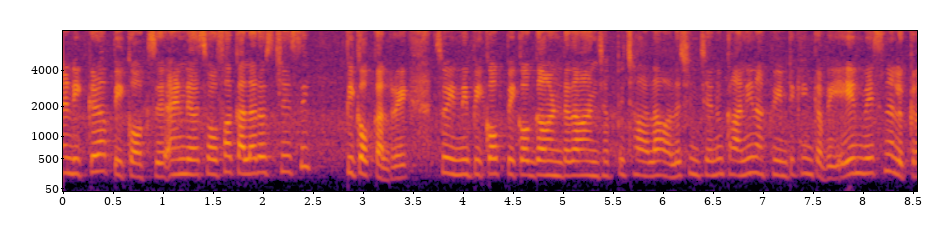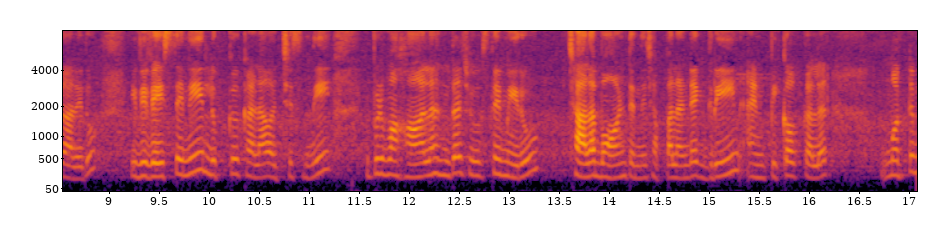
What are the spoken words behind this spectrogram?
and ఇక్కడ పీకాక్స్ అండ్ సోఫా కలర్ వచ్చేసి పీకాక్ కలరే. సో ఇన్ని పీకాక్ పీకాక్గా ఉంటుందా అని చెప్పి చాలా ఆలోచించాను. కానీ నాకు ఇంటికి ఇంకా ఏం వేసినా లుక్ రాలేదు. ఇవి వేస్తేనే లుక్ కళ వచ్చేసింది. ఇప్పుడు మా హాల్ అంతా చూస్తే మీరు చాలా బాగుంటుంది చెప్పాలంటే. గ్రీన్ అండ్ పీకాక్ కలర్ మొత్తం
